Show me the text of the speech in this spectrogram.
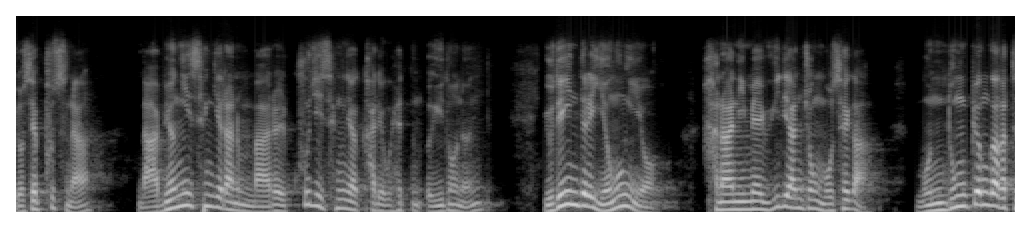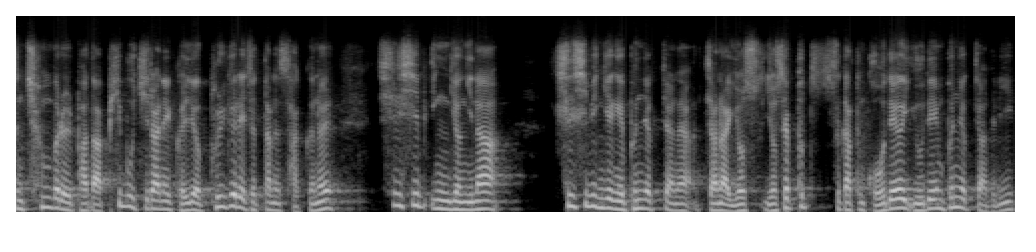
요세푸스나 나병이 생겨라는 말을 굳이 생략하려고 했던 의도는 유대인들의 영웅이요 하나님의 위대한 종 모세가 문둥병과 같은 천벌을 받아 피부 질환에 걸려 불결해졌다는 사건을 70인경이나 70인경의 번역자나 요세푸스 같은 고대의 유대인 번역자들이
